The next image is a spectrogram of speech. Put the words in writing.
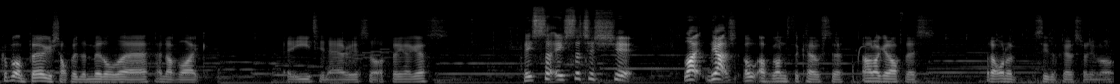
Could put a burger shop in the middle there and have like an eating area sort of thing, I guess. It's su it's such a shit. Like the actual. Oh, I've gone to the coaster. How do I get off this? I don't want to see the coaster anymore.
